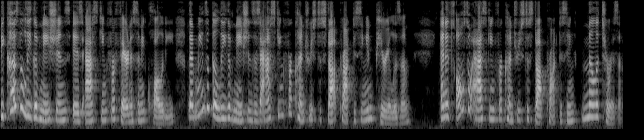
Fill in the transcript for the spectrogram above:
Because the League of Nations is asking for fairness and equality, that means that the League of Nations is asking for countries to stop practicing imperialism, and it's also asking for countries to stop practicing militarism.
